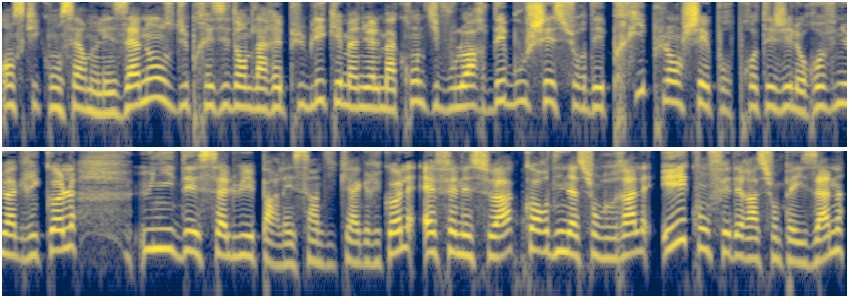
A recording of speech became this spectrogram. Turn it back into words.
En ce qui concerne les annonces du président de la République, Emmanuel Macron dit vouloir déboucher sur des prix planchers pour protéger le revenu agricole. Une idée saluée par les syndicats agricoles, FNSEA, Coordination rurale et Confédération paysanne.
